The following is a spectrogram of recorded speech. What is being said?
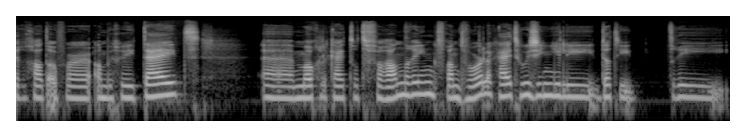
Gehad over ambiguïteit, uh, mogelijkheid tot verandering, verantwoordelijkheid. Hoe zien jullie dat die drie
